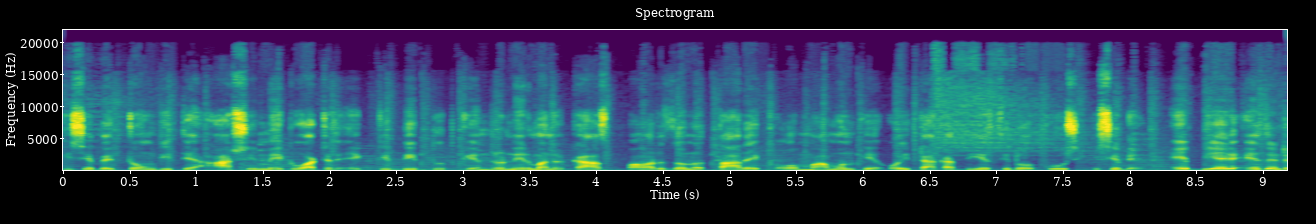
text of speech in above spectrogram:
হিসেবে টঙ্গীতে আশি মেগাওয়াটের একটি বিদ্যুৎ কেন্দ্র নির্মাণের কাজ পাওয়ার জন্য তারেক ও মামুনকে ওই টাকা দিয়েছিল ঘুষ হিসেবে। এফবিআই এজেন্ট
